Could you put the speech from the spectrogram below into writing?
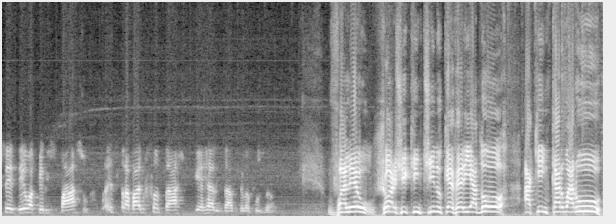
cedeu aquele espaço para esse trabalho fantástico que é realizado pela fusão. Valeu, Jorge Quintino, que é vereador aqui em Caruaru.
